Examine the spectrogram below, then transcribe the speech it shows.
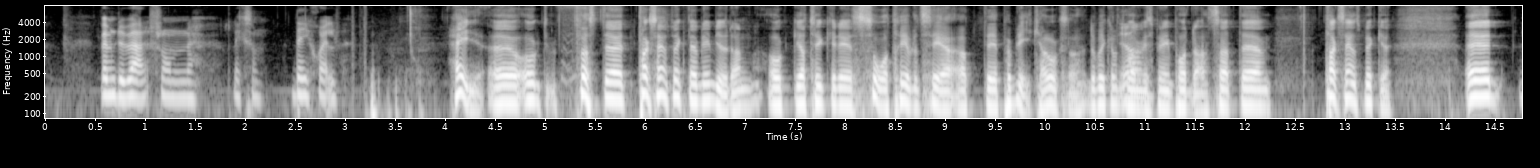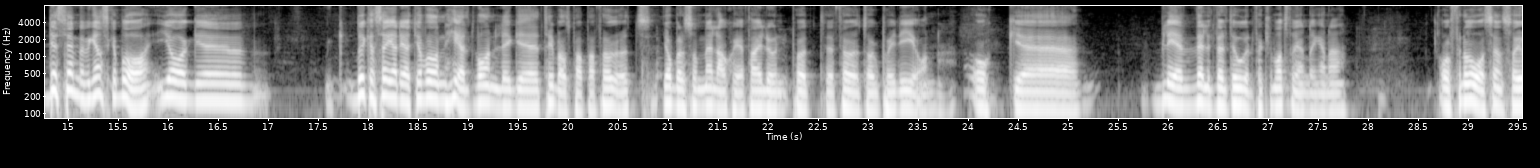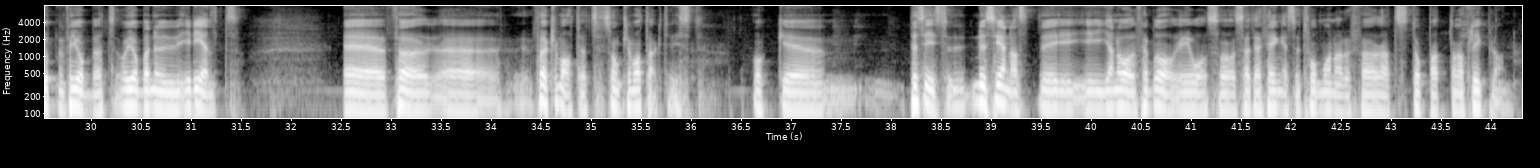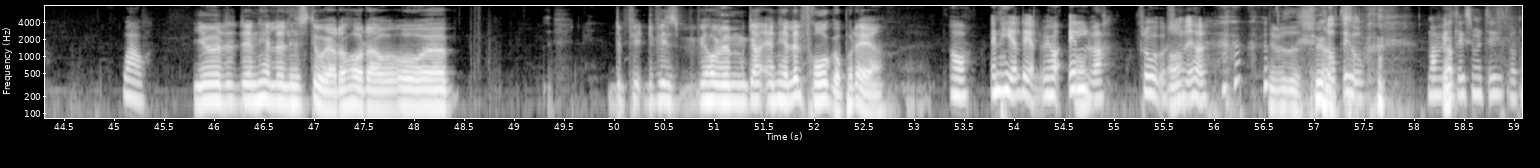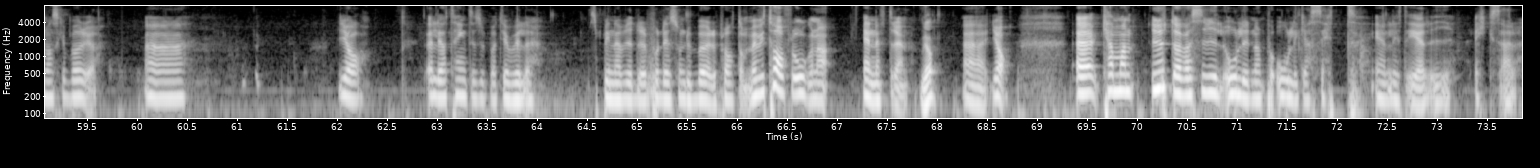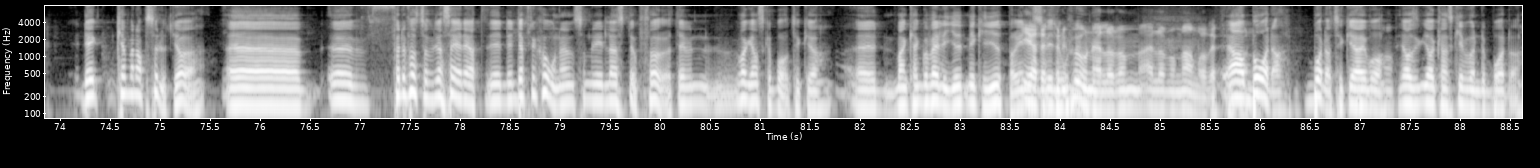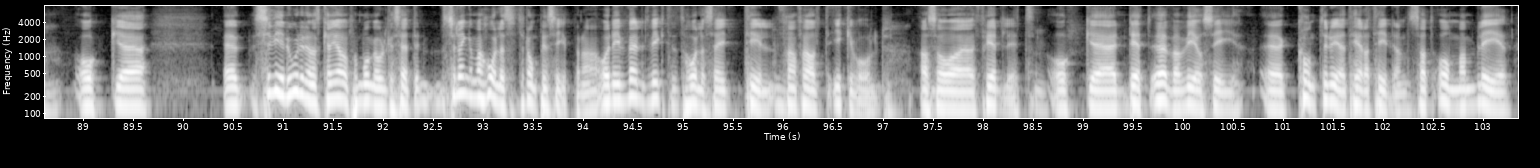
vem du är från liksom, dig själv. Hej! eh, Och först, tack så hemskt mycket för att jag blev inbjuden. Och jag tycker det är så trevligt att se att det är publik här också. Det brukar inte Ja. vara när vi spelar in poddar. Så att, tack så hemskt mycket. Det stämmer väl ganska bra. Jag brukar säga det att jag var en helt vanlig eh, trebarnspappa förut. Jobbade som mellanchef här i Lund på ett eh, företag på Ideon och eh, blev väldigt, väldigt orolig för klimatförändringarna. Och för några år sedan sa jag upp mig för jobbet och jobbar nu ideellt eh, för, eh, för klimatet som klimataktivist. Och eh, precis nu senast i, januari, februari i år så satt jag i fängelse två månader för att stoppa några flygplan. Wow. Jo, det, det är en hel del historia du har där och, och eh, det, det finns, vi har ju en, hel del frågor på det. Ja, en hel del. Vi har elva frågor Ja. som vi har fått ihop. Man vet Ja. liksom inte riktigt vart man ska börja. Eh, ja, eller jag tänkte typ att jag ville spinna vidare på det som du började prata om. Men vi tar frågorna en efter en. Ja. Eh, ja. Eh, kan man utöva civil olydnad på olika sätt enligt er i XR? Det kan man absolut göra. Eh, eh, för det första vill jag säga det att definitionen som ni läste upp förut, det var ganska bra tycker jag. Eh, man kan gå väldigt djup, mycket djupare in i Er definition eller de, eller de andra definitionerna? Ja, båda. Båda tycker jag är bra. Jag, jag kan skriva under båda. Och eh, civil olydnad kan göra på många olika sätt, så länge man håller sig till de principerna. Och det är väldigt viktigt att hålla sig till Mm. framförallt icke-våld, alltså eh, fredligt. Mm. Och eh, det övar vi oss i eh, kontinuerligt hela tiden. Så att om man blir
